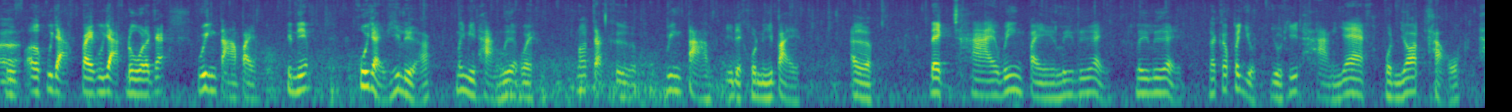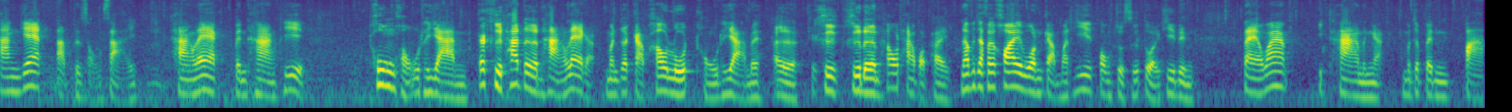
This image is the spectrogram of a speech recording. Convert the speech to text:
เอกูอเออกูอยากไปกูอยากดูแล้วก็วิ่งตามไป ทีนี้ผู้ใหญ่ที่เหลือไม่มีทางเลือกเว้ยนอกจากคือวิ่งตามอีเด็กคนนี้ไป เออ เด็กชายวิ่งไปเรื่อยๆเรื่อยๆ แล้วก็ไปหยุดอยู่ที่ทางแยกบนยอดเขา ทางแยกตัดเป็นสองสาย ทางแรกเป็นทางที่ทุ่งของอุทยานก็คือถ้าเดินทางแรกอะมันจะกลับเข้ารูทของอุทยานเลยเออคือคือเดินเข้าทางปลอดภัย แล้วมันจะค่อยๆ วนกลับมาที่ตรงจุดซื้อตั๋วอีกทีหนึ่งแต่ว่าอีกทางหนึ่งอะมันจะเป็นป่า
